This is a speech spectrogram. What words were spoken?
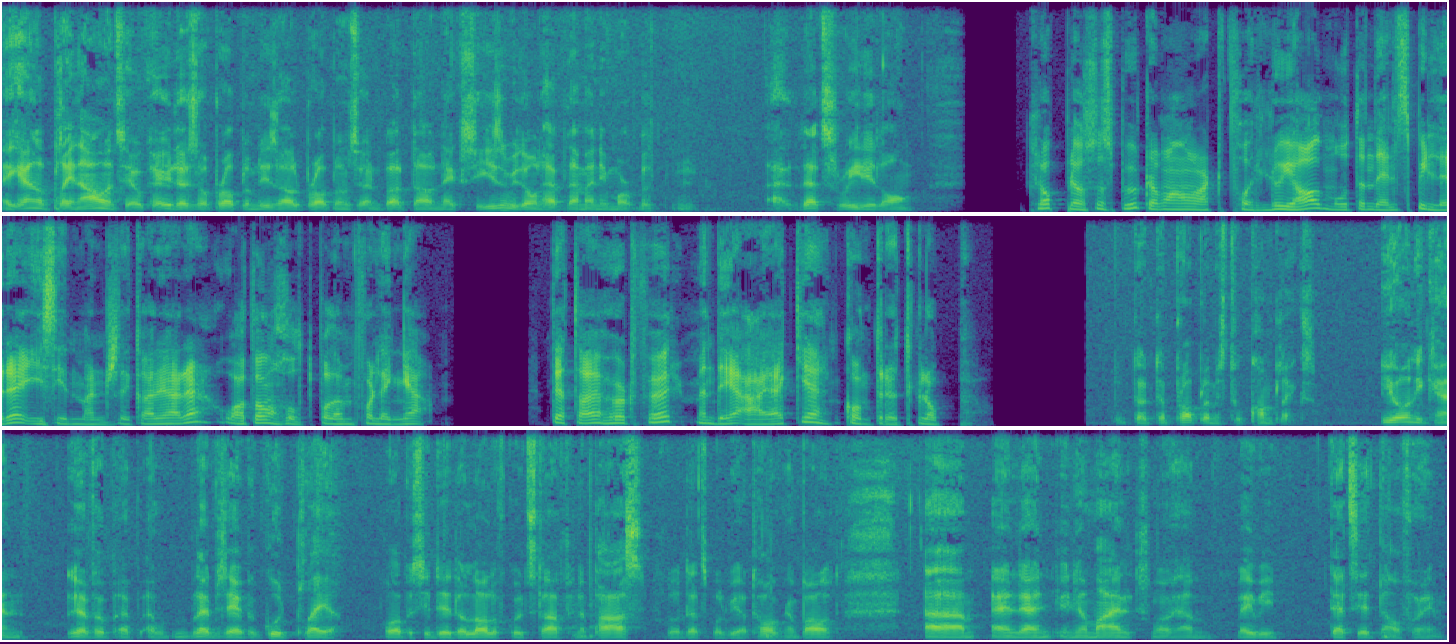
I cannot play now and say, okay, there's a problem. These are the problems, and but now next season we don't have them anymore. But uh, that's really long. Klopp ble også spurt om han har vært for lojal mot en del spillere i sin managerkarriere, og at han holdt på dem for lenge. Dette har jeg hørt før, men det er jeg ikke, kontret Klopp. the, the problem is too complex. You only can have a, a, a let me say have a good player who obviously did a lot of good stuff in the past. So that's what we are talking about. Um, and then in your mind, well, maybe that's it now for him.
